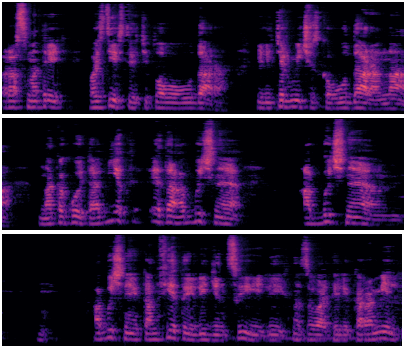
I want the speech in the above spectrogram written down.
рассмотреть воздействие теплового удара. или термического удара на, на какой-то объект, это обычная, обычная, обычные конфеты, леденцы, или их называют, или карамель,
